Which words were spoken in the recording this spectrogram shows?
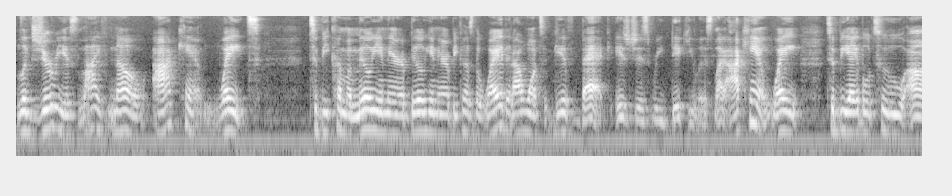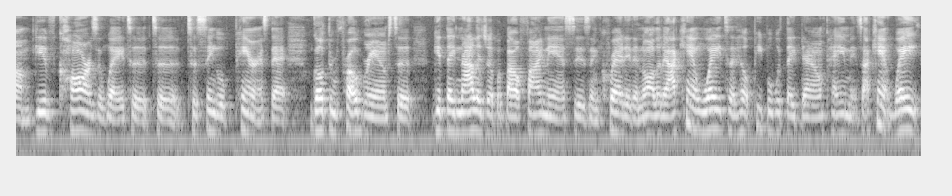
luxurious life. No, I can't wait to become a millionaire, a billionaire because the way that I want to give back is just ridiculous. Like I can't wait to be able to um, give cars away to, to, to single parents that go through programs to get their knowledge up about finances and credit and all of that. I can't wait to help people with their down payments. I can't wait.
